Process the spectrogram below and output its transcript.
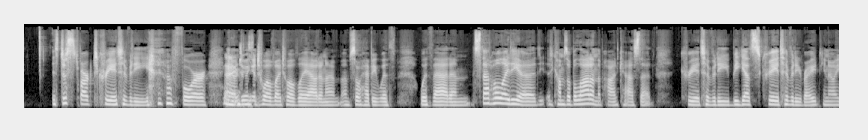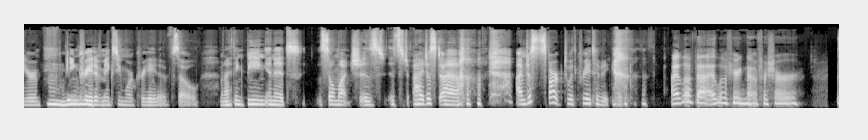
it's just sparked creativity for you know doing a 12 by 12 layout and I'm, I'm so happy with with that. And it's that whole idea it comes up a lot on the podcast that creativity begets creativity right? You know you're mm-hmm. being creative makes you more creative. So and i think being in it so much is it's i just uh i'm just sparked with creativity. I love that. I love hearing that for sure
